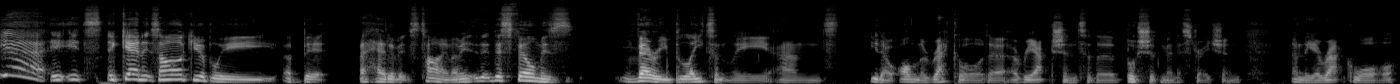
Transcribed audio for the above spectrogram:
Yeah, it, it's again, it's arguably a bit ahead of its time. I mean, th- this film is very blatantly and you know on the record a, a reaction to the Bush administration and the Iraq War,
